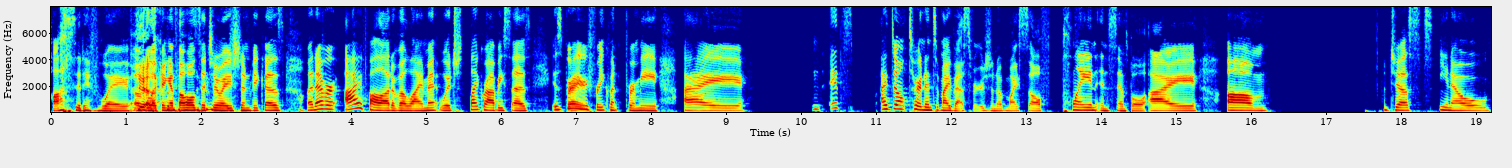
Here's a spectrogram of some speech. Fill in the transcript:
positive way of Yeah. looking at the whole situation because whenever I fall out of alignment, which, like Robbie says, is very frequent for me, I, it's, I don't turn into my best version of myself, plain and simple. I, um, just, you know,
